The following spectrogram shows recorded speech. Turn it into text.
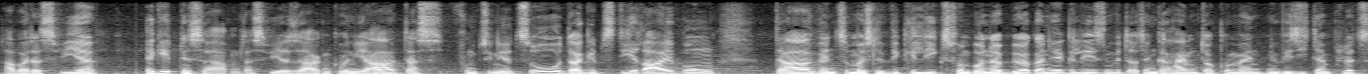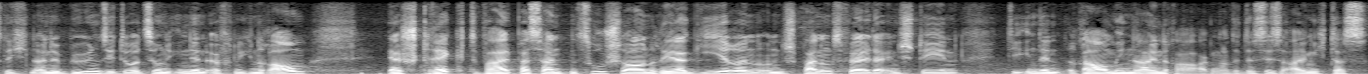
Aber dass wir Ergebnisse haben, dass wir sagen können, ja, das funktioniert so, da gibt es die Reibung, da, wenn zum Beispiel Wikileaks von Bonner Bürgern hier gelesen wird aus den geheimen Dokumenten, wie sich dann plötzlich eine Bühnensituation in den öffentlichen Raum erstreckt, Wahlpassanten zuschauen, reagieren und Spannungsfelder entstehen, die in den Raum hineinragen. Also das ist eigentlich das,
